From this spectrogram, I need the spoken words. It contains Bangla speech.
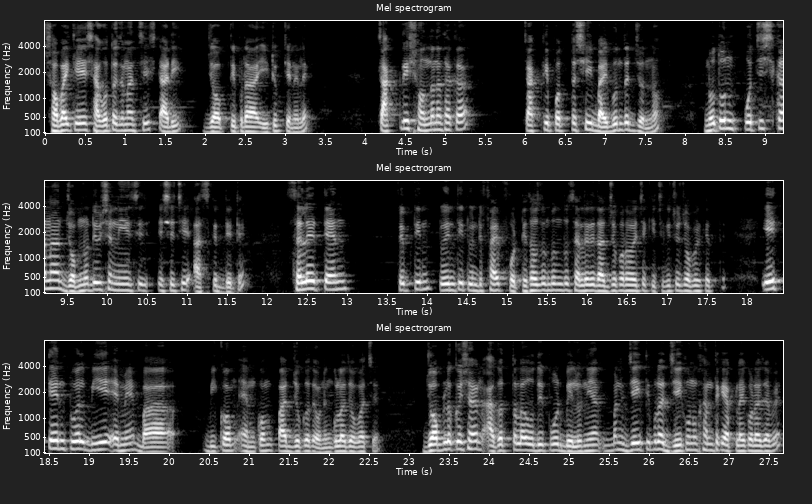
সবাইকে স্বাগত জানাচ্ছি স্টাডি জব ত্রিপুরা ইউটিউব চ্যানেলে। চাকরির সন্ধানে থাকা চাকরি প্রত্যাশী ভাই বোনদের জন্য নতুন পঁচিশখানা জব নোটিফিকেশন নিয়ে এসেছি আজকের ডেটে salary ten fifteen twenty twenty five forty thousand পর্যন্ত স্যালারি ধার্য করা হয়েছে কিছু কিছু জবের ক্ষেত্রে। Eight ten twelve BA M A বা বিকম এম কম পাঁচ যোগ্যতে অনেকগুলো জব আছে। জব লোকেশন আগরতলা, উদয়পুর, বেলুনিয়া মানে যেই ত্রিপুরা যে কোনোখান থেকে অ্যাপ্লাই করা যাবে।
